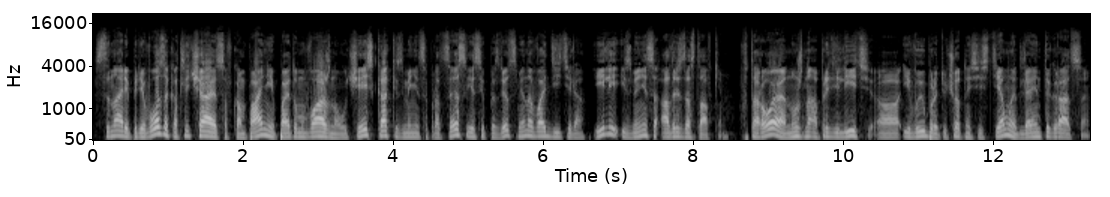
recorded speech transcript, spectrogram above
Сценарий перевозок отличаются в компании, поэтому важно учесть, как изменится процесс, если произойдет смена водителя или изменится адрес доставки ставки. Второе, нужно определить э, и выбрать учетные системы для интеграции.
